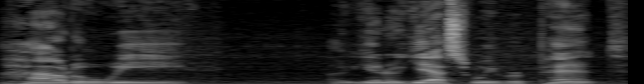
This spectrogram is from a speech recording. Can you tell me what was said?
how do we, you know, yes, we repent.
